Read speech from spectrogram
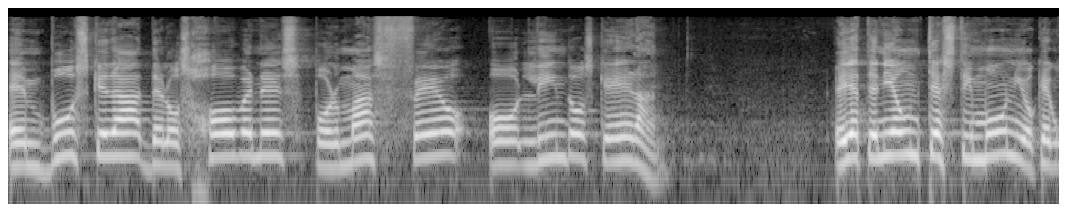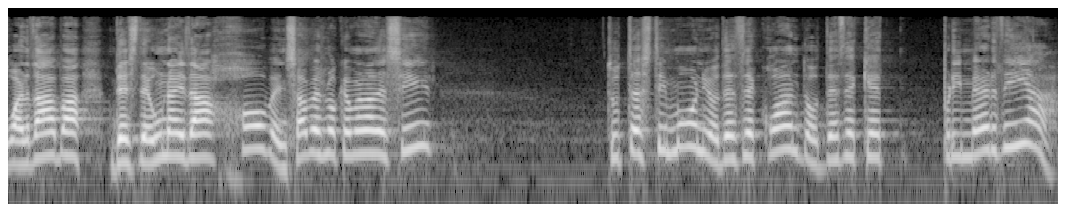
en búsqueda de los jóvenes por más feos o lindos que eran. Ella tenía un testimonio que guardaba desde una edad joven. ¿Sabes lo que van a decir? Tu testimonio, ¿desde cuándo? Desde que primer día.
